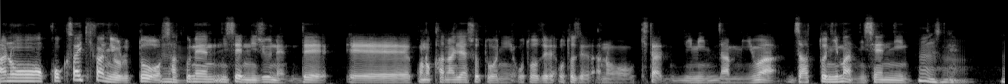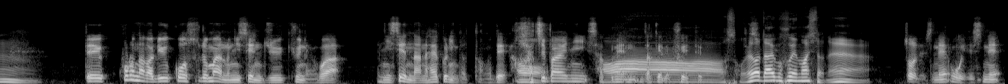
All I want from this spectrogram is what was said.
あの、国際機関によると、ん。昨年2020年で、えーこのカナリア諸島に訪れ、訪れ、あの、来た移民、難民は、ざっと2万2000人ですね。うんうんで、コロナが流行する前の2019年は、2700人だったので、ああ8倍に昨年だけで増えてる。あーそれはだいぶ増えましたね。そうですね、多いですね。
